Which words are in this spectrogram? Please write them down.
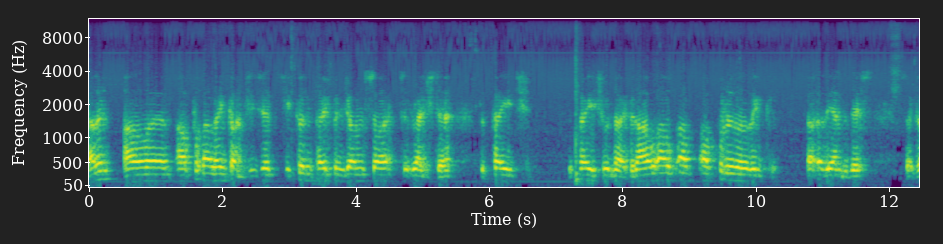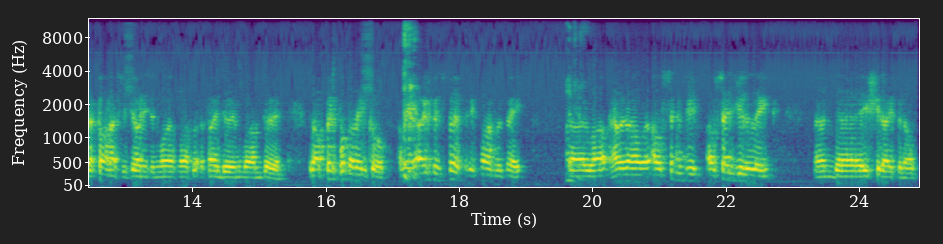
Helen, I'll uh, I'll put that link on. She said she couldn't open John's site to register. The page, the page wouldn't open. I'll I'll I'll, I'll put another link at, at the end of this because I can't actually do anything while, while I've got the phone doing what I'm doing. But I'll put, put the link up. I mean, it opens perfectly fine with me. I So uh, Helen, I'll, I'll send you I'll send you the link, and uh, it should open up.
